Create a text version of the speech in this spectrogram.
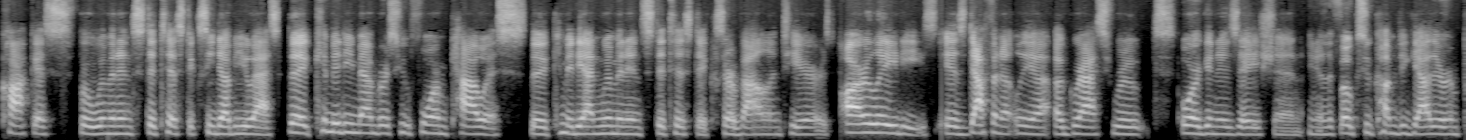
caucus for women in statistics cws the committee members who form COWIS, the committee on women in statistics are volunteers. R-Ladies is definitely a, a grassroots organization. You know the folks who come together and,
